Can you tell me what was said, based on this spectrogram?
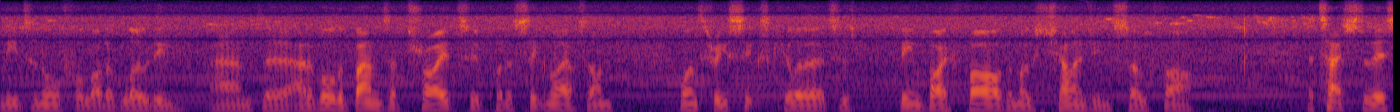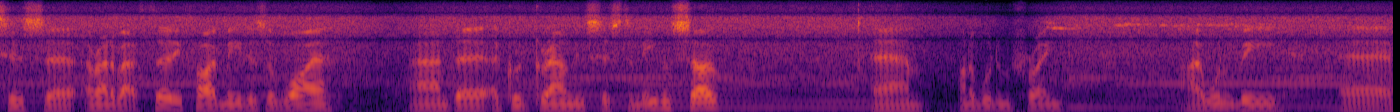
needs an awful lot of loading and uh, out of all the bands I've tried to put a signal out on 136 kilohertz has been by far the most challenging so far. Attached to this is uh, around about 35 meters of wire and uh, a good grounding system. Even so um, on a wooden frame I wouldn't be uh,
